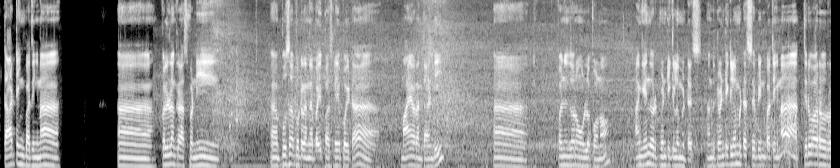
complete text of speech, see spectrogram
ஸ்டார்டிங் பார்த்தீங்கன்னா கொள்ளிடம் கிராஸ் பண்ணி புதுசாக போட்டுருக்க அந்த பைபாஸ்லேயே போயிட்டா மாயவரம் தாண்டி கொஞ்சம் தூரம் உள்ளே போனோம். அங்கேருந்து ஒரு டுவெண்ட்டி கிலோமீட்டர்ஸ் அந்த டுவெண்ட்டி கிலோமீட்டர்ஸ் எப்படின்னு பார்த்தீங்கன்னா திருவாரூர்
